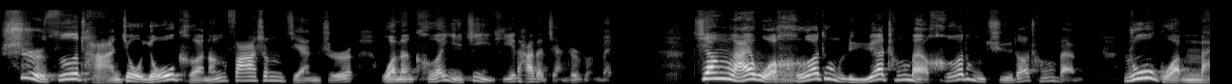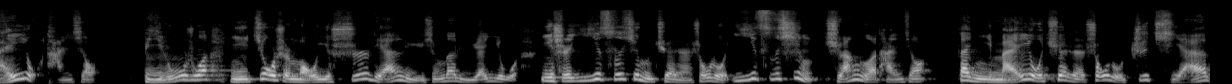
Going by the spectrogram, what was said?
是资产就有可能发生减值，我们可以计提它的减值准备。将来我合同履约成本、合同取得成本如果没有摊销，比如说你就是某一时点履行的履约义务，你是一次性确认收入，一次性全额摊销，在你没有确认收入之前。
